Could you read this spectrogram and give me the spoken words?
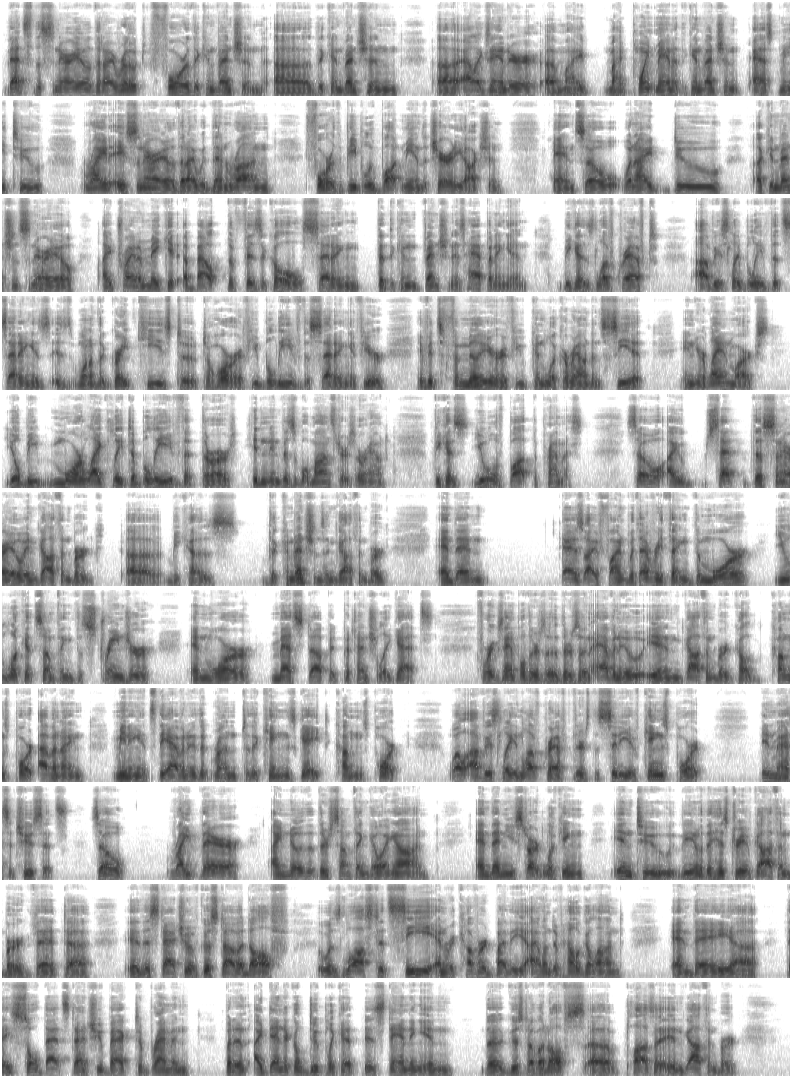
That's the scenario that I wrote for the convention. Uh, the convention uh, Alexander, uh, my my point man at the convention, asked me to write a scenario that I would then run for the people who bought me in the charity auction. And so when I do a convention scenario, I try to make it about the physical setting that the convention is happening in, because Lovecraft obviously believed that setting is, is one of the great keys to, to horror. If you believe the setting, if you're, if it's familiar, if you can look around and see it in your landmarks, you'll be more likely to believe that there are hidden invisible monsters around because you will have bought the premise. So I set the scenario in Gothenburg, uh, because the convention's in Gothenburg. And then as I find with everything, the more you look at something, the stranger and more messed up it potentially gets. For example, there's a, there's an avenue in Gothenburg called Kungsport Avenue, meaning it's the avenue that runs to the King's Gate, Kungsport. Well, obviously in Lovecraft, there's the city of Kingsport in Massachusetts. So right there, I know that there's something going on. And then you start looking into, the, you know, the history of Gothenburg that, uh, the statue of Gustav Adolf was lost at sea and recovered by the island of Helgoland. And they, uh, they sold that statue back to Bremen, but an identical duplicate is standing in the Gustav Adolf's, uh, plaza in Gothenburg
